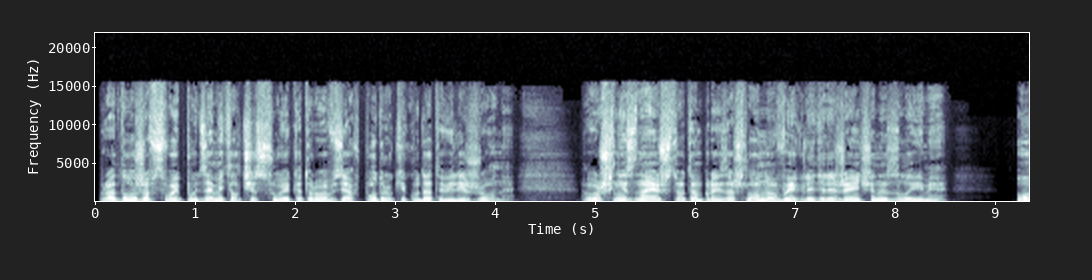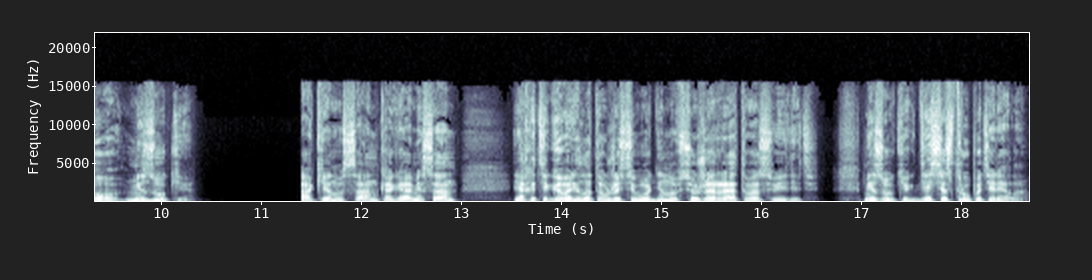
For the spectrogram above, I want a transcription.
Продолжив свой путь, заметил Чесуя, которого, взяв под руки, куда-то вели жены. Уж не знаю, что там произошло, но выглядели женщины злыми. «О, Мизуки!» «Акену-сан, Кагами-сан, я хоть и говорил это уже сегодня, но все же рад вас видеть. Мизуки, где сестру потеряла?»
